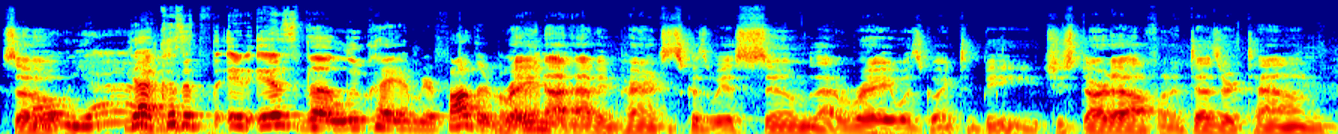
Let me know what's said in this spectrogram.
So Oh yeah. Yeah, because it it is the Luke, I am your father. Moment. Rey not having parents is because we assumed that Rey was going to be. She started off on a desert town.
